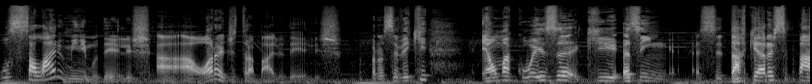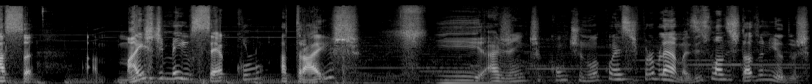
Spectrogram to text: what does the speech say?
o salário mínimo deles, a, a hora de trabalho deles. Para você ver que é uma coisa que, assim, esse Dark Era se passa mais de meio século atrás e a gente continua com esses problemas. Isso lá nos Estados Unidos.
